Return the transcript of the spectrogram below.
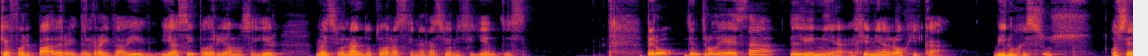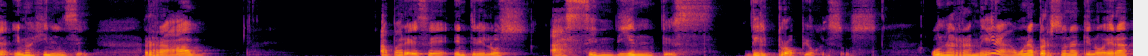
que fue el padre del rey David. Y así podríamos seguir mencionando todas las generaciones siguientes. Pero dentro de esa línea genealógica vino Jesús. O sea, imagínense, Raab aparece entre los ascendientes del propio Jesús. Una ramera, una persona que no era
